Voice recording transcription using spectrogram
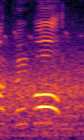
out, people!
